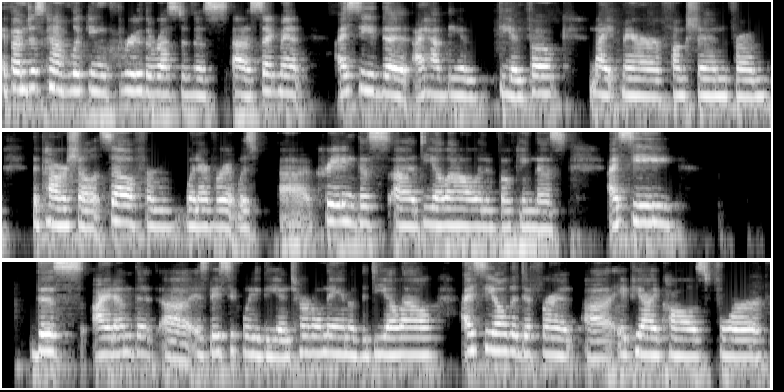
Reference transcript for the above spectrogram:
If I'm just kind of looking through the rest of this uh, segment, I see that I have the, the invoke nightmare function from the PowerShell itself from whenever it was uh, creating this uh, DLL and invoking this. I see this item that uh, is basically the internal name of the DLL. I see all the different uh, API calls for,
